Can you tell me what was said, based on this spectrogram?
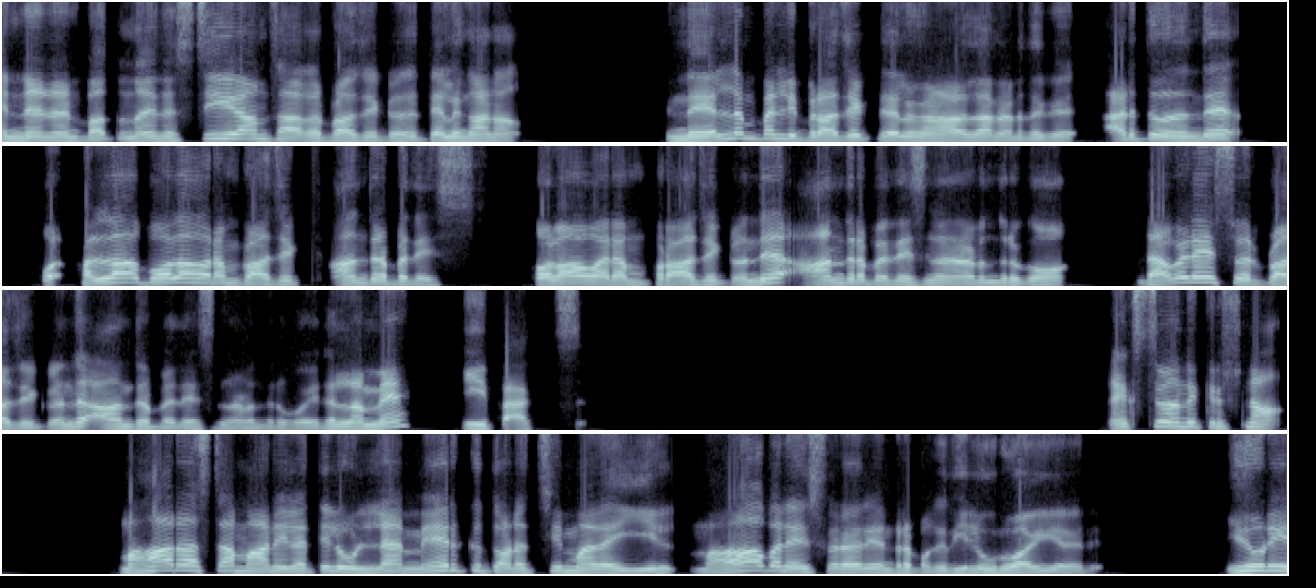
என்னென்னு பார்த்தோம்னா இந்த ஸ்ரீராம் சாகர் ப்ராஜெக்ட் வந்து தெலுங்கானா. இந்த எல்லம்பள்ளி ப்ராஜெக்ட் தெலுங்கானாவில் தான் நடந்திருக்கு அடுத்து வந்து பல்லா போலாவரம் ப்ராஜெக்ட் ஆந்திர பிரதேஷ். பொலாவரம் ப்ராஜெக்ட் வந்து ஆந்திர பிரதேசில் நடந்திருக்கும். தவளேஸ்வர் ப்ராஜெக்ட் வந்து ஆந்திர பிரதேஷ்ல நடந்திருக்கும். இதெல்லாமே கீ ஃபேக்ட்ஸ் நெக்ஸ்ட் வந்து கிருஷ்ணா. மகாராஷ்டிரா மாநிலத்தில் உள்ள மேற்கு தொடர்ச்சி மலையில் மகாபலேஸ்வரர் என்ற பகுதியில் உருவாகிறது. இதோடைய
